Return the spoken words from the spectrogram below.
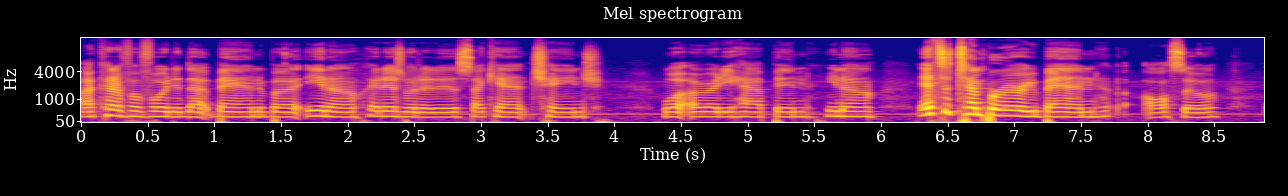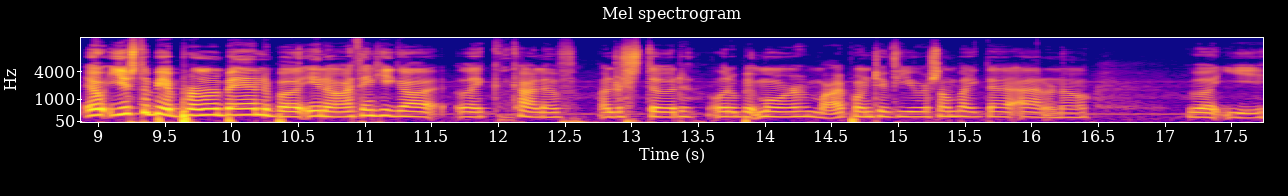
I could have avoided that ban, but you know, it is what it is. I can't change what already happened, you know. It's a temporary ban also. It used to be a permanent ban, but you know, I think he got like kind of understood a little bit more my point of view or something like that. I don't know. But yeah.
